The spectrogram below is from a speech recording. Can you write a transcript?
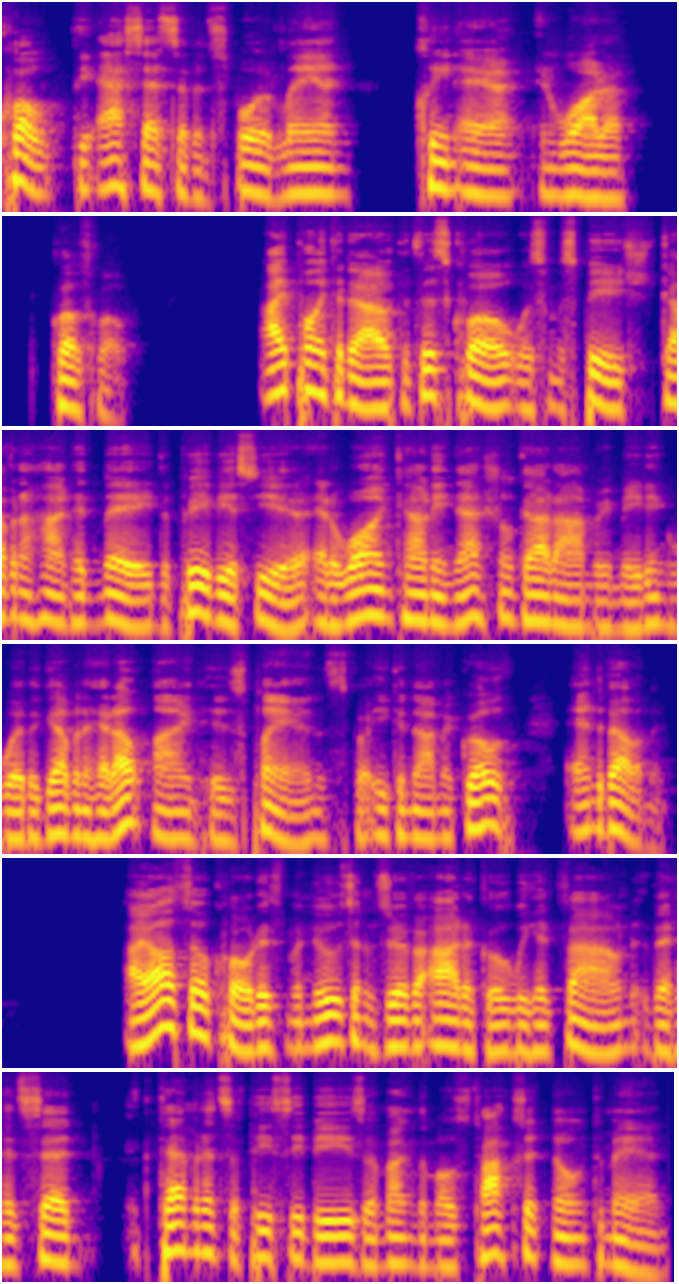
quote, the assets of unspoiled land, clean air, and water, close quote. I pointed out that this quote was from a speech Governor Hunt had made the previous year at a Warren County National Guard Armory meeting where the governor had outlined his plans for economic growth and development. I also quoted from a News and Observer article we had found that had said contaminants of PCBs are among the most toxic known to man,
